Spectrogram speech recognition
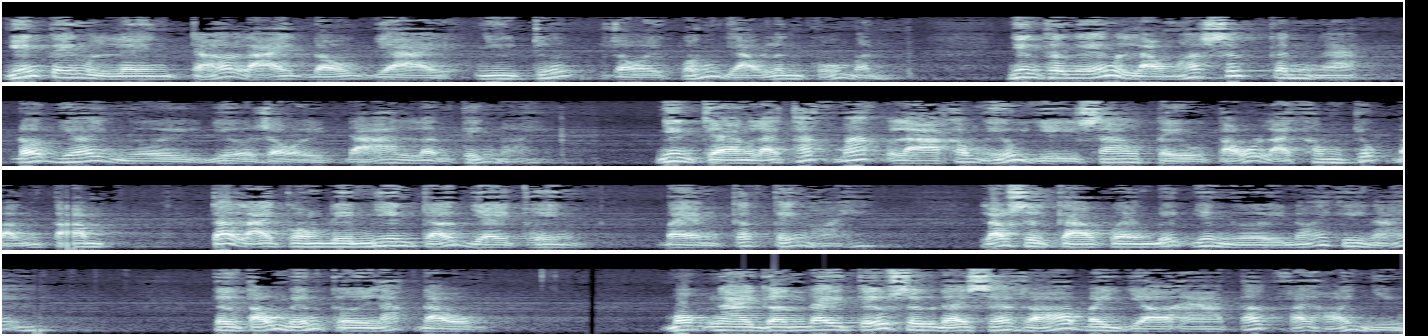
Nguyễn Tiên liền trở lại độ dài như trước rồi quấn vào lưng của mình. Nhưng Thương Yến lòng hết sức kinh ngạc đối với người vừa rồi đã lên tiếng nói. Nhưng chàng lại thắc mắc là không hiểu vì sao tiều tẩu lại không chút bận tâm. Trái lại còn điềm nhiên trở về thuyền, bèn cất tiếng hỏi. Lão sư cao quen biết với người nói khi nãy. Tiều tẩu mỉm cười lắc đầu. Một ngày gần đây tiểu sư đệ sẽ rõ bây giờ hà tất phải hỏi nhiều.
